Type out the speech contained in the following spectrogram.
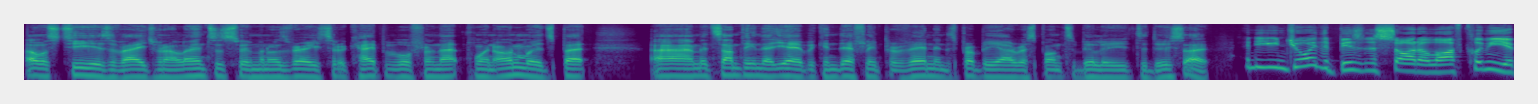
I was two years of age when I learned to swim, and I was very sort of capable from that point onwards. But um, it's something that yeah, we can definitely prevent, and it's probably our responsibility to do so. And do you enjoy the business side of life, Klimmy? You,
